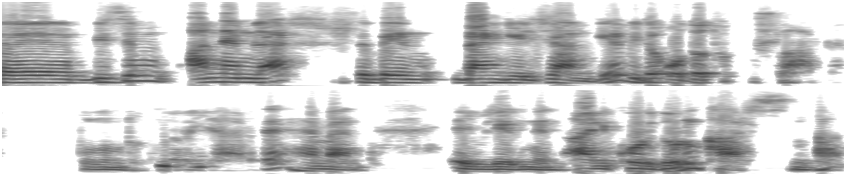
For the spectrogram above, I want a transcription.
Ee, bizim annemler işte ben ben geleceğim diye bir de oda tutmuşlardı bulundukları yerde hemen evlerinin aynı koridorun karşısında.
